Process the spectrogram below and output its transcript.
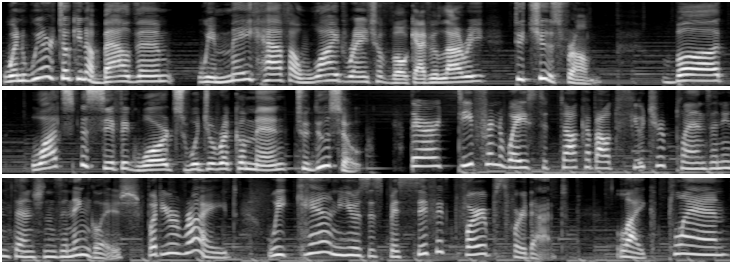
When we're talking about them, we may have a wide range of vocabulary to choose from. But what specific words would you recommend to do so? There are different ways to talk about future plans and intentions in English, but you're right, we can use specific verbs for that, like plan,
